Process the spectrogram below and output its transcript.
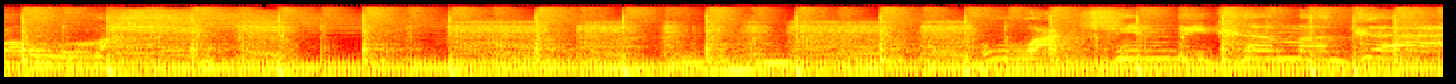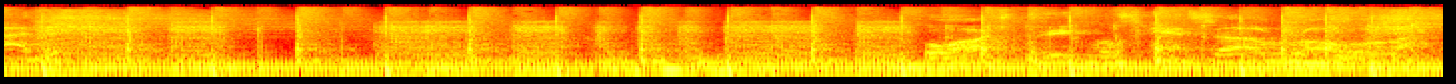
control. Watch him become a god. Watch people's heads roll.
